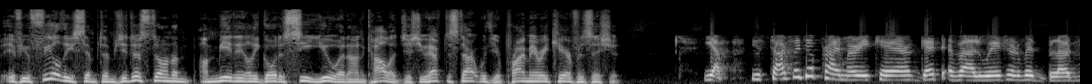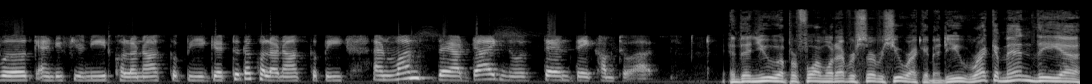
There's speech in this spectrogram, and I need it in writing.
if you feel these symptoms, you just don't immediately go to see you, an oncologist. You have to start with your primary care physician. Yep. You start with your primary care, get evaluated with blood work, and if you need colonoscopy, get to the colonoscopy. And once they are diagnosed, then they come to us. And then you uh, perform whatever service you recommend. Do you recommend the uh,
